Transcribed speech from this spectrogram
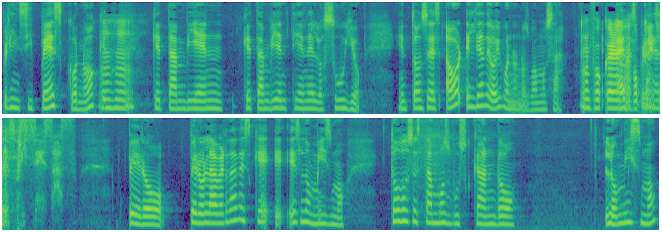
principesco, ¿no? Que, que también, que también tiene lo suyo. Entonces, ahora, el día de hoy, bueno, nos vamos a, Enfocar a en las enfocar en las princesas. princesas. Pero, pero la verdad es que e- es lo mismo. Todos estamos buscando lo mismo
